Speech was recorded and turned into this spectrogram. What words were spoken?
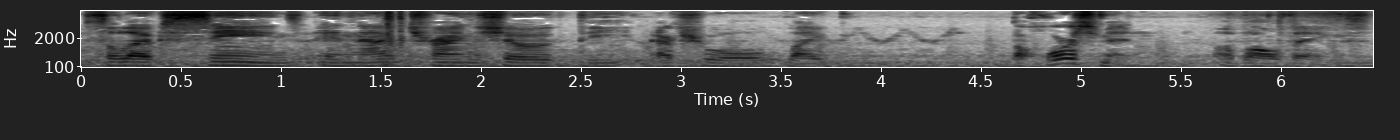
select scenes and not trying to show the actual like the horsemen of all things.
